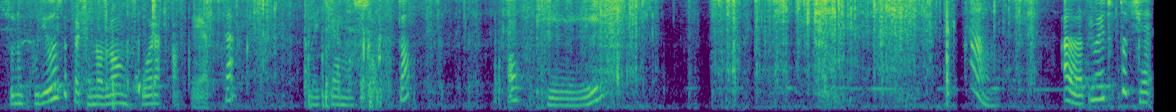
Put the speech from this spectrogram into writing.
sono curiosa perché non l'ho ancora aperta, mettiamo sotto, ok. Ah. Allora, prima di tutto c'è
